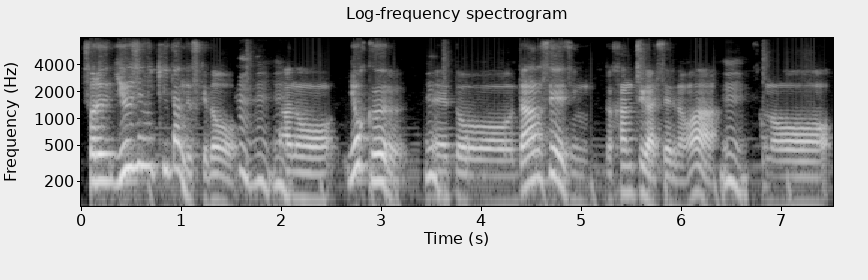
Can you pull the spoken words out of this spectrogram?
それ友人に聞いたんですけど、うんうんうん。あのよくうん。えー、と男性陣が勘違いしているのは、うん。その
